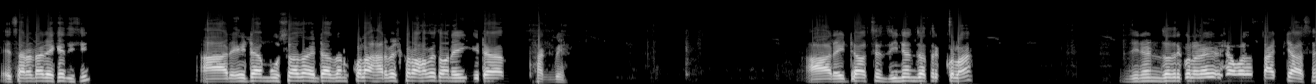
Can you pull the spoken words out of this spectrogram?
এই চারাটা রেখে দিছি। আর এটা মুসা এটা যখন কলা হারভেস্ট করা হবে, তখন এই, এটা থাকবে। আর এইটা হচ্ছে জিনান জাতের কলা। জিনান জাতের কলা সব চারটে আছে,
